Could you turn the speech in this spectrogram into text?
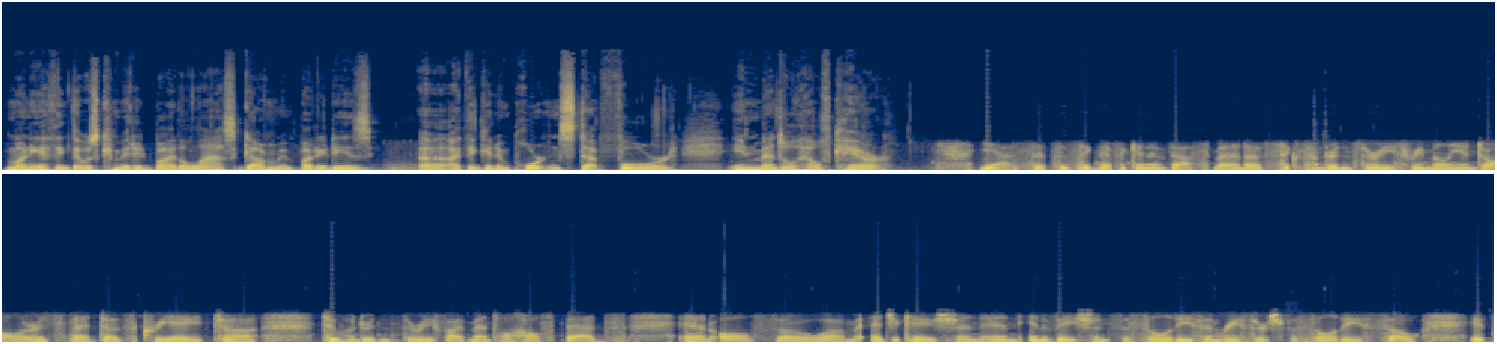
money I think that was committed by the last government, but it is uh, I think an important step forward in mental health care. Yes, it's a significant investment of $633 million that does create uh, 235 mental health beds and also um, education and innovation facilities and research facilities. So it's,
